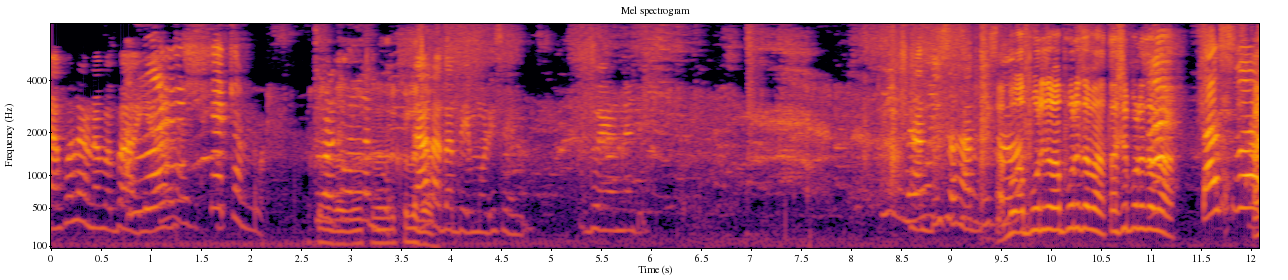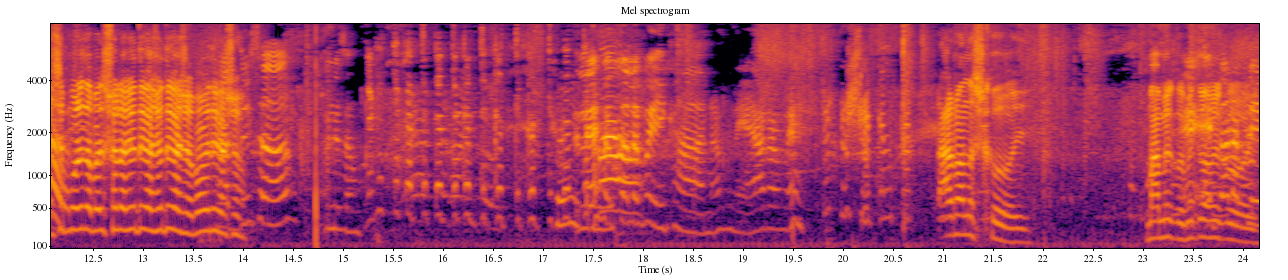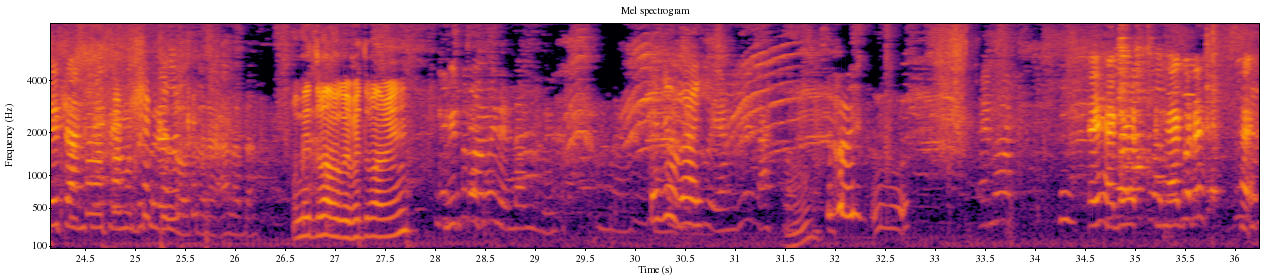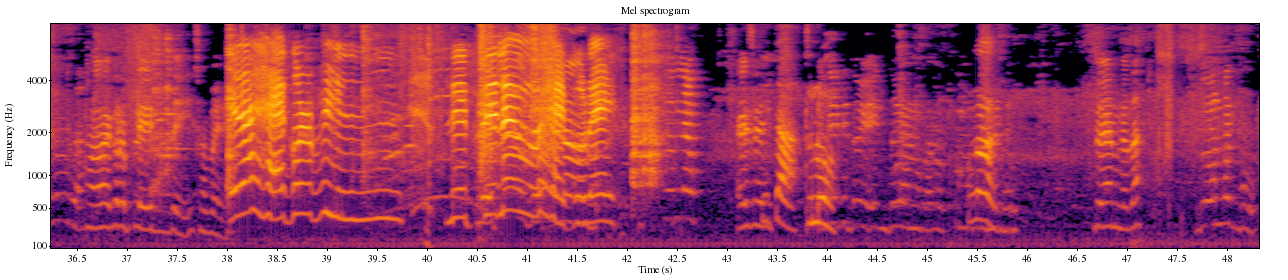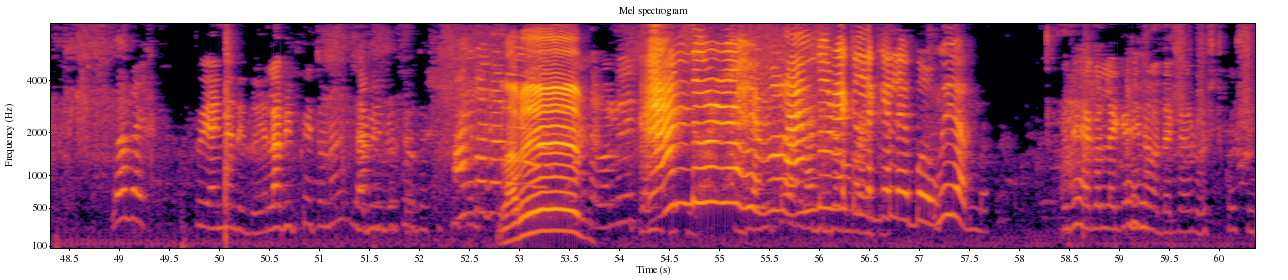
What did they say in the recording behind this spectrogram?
না ফলাও না বাবা ইয়া। তোমার কেমন লাগবে খুলে দাও। আলাদা দে দই আনে দে। হাত দুইশো হাত দুইশো আবু পড়ে যাবা পড়ে যাবা তাসে পড়ে যাবা। তাসে পড়ে যাবা সরে আসো আসো এদিকে আসো বাবা এদিকে আসো। হাত দুইশো ওনে যাও। লেহের তলে বই খান আপনি আরামে। আর মানুষ কই? মামি কই মিতু মামি কই? মিতু মামি কই মিতু মামি? হ্যাঁ হ্যাঁ হ্যাঁ হ্যাঁ প্লেট দেই সবাই এরা হ্যাঁ হ্যাঁ করে এই যে তুলো দই দই আনো করো না দই আন গাজা দই আন লাগবো তুই আইনা দে দই লাবিব। খাইতো না লাবিব লাবিব আন্দুরে হেবো আন্দুরে গেলে গেলে বউ লাগে রোস্ট করছে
